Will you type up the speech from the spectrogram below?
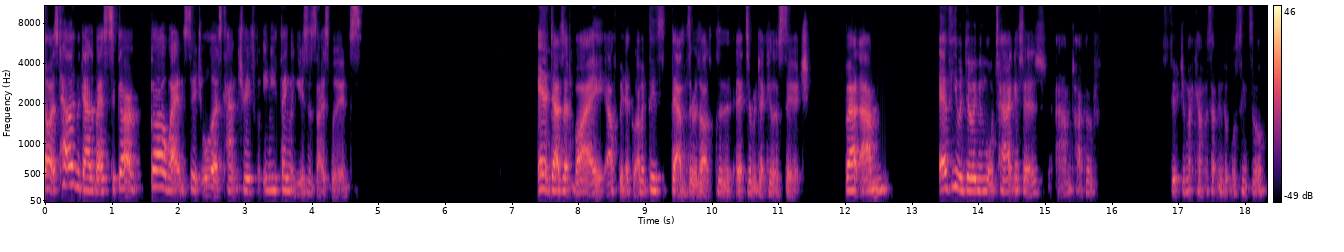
So it's telling the database to go, go away and search all those countries for anything that uses those words. And it does it by alphabetical, I mean, there's thousands of results because it's a ridiculous search. But um, if you were doing a more targeted um type of search, you might come up with something a bit more sensible.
